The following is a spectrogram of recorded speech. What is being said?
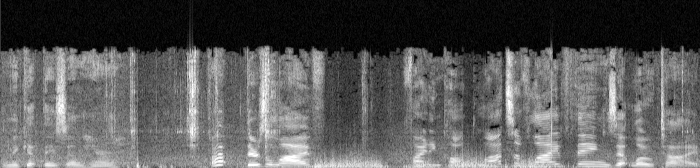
Let me get these in here. Oh, there's a live fighting conch. Lots of live things at low tide.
